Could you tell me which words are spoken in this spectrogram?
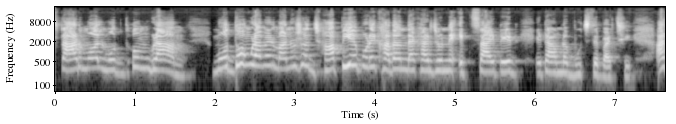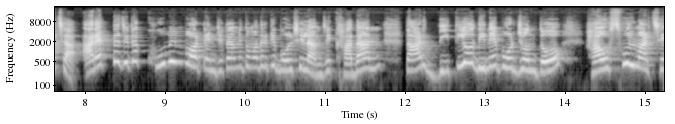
স্টার মল মধ্যমগ্রাম মধ্যমগ্রামের মানুষও ঝাঁপিয়ে পড়ে খাদান দেখার জন্য এক্সাইটেড এটা আমরা বুঝতে পারছি। আচ্ছা আরেকটা যেটা খুব ইম্পর্টেন্ট যেটা আমি তোমাদেরকে বলছিলাম যে খাদান তার দ্বিতীয় দিনে পর্যন্ত হাউসফুল মারছে,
